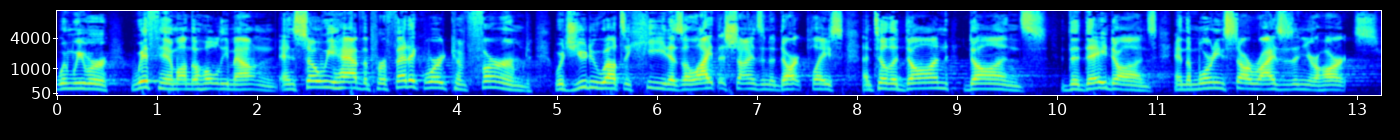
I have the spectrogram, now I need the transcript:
when we were with him on the holy mountain. And so we have the prophetic word confirmed, which you do well to heed as a light that shines in a dark place until the dawn dawns, the day dawns, and the morning star rises in your hearts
